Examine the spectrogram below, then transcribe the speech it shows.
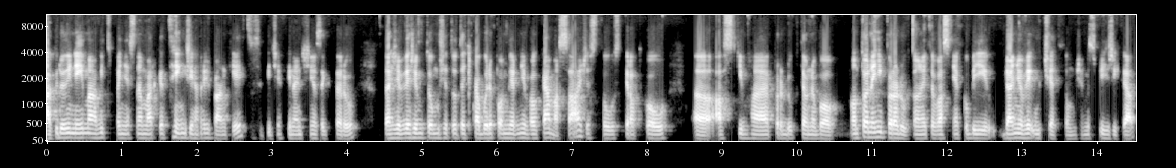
A kdo jiný má víc peněz na marketing, že než banky, co se týče finančního sektoru, takže věřím tomu, že to teďka bude poměrně velká masa, že s tou zkratkou uh, a s tímhle produktem, nebo on to není produkt, on je to vlastně jakoby daňový účet, to můžeme spíš říkat.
